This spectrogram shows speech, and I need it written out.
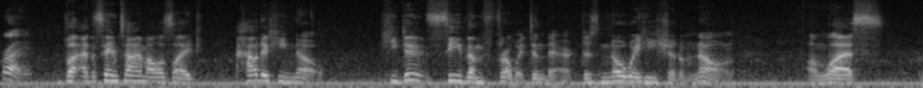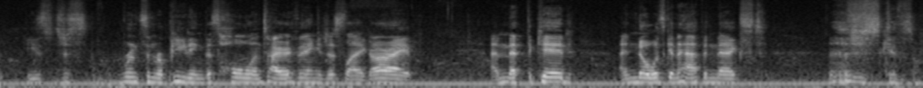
Right. but at the same time, I was like, how did he know? He didn't see them throw it in there. There's no way he should have known, unless he's just rinse and repeating this whole entire thing. It's just like, all right, I met the kid. I know what's gonna happen next. Let's just get this over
